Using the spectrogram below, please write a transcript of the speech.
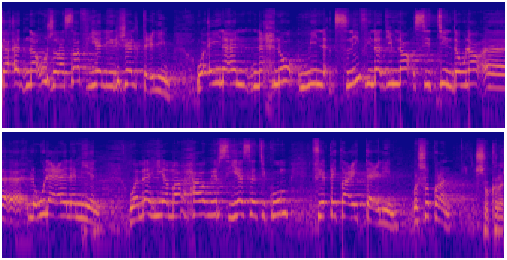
كأدنى أجرة صافية لرجال التعليم. وأين أن نحن من تصنيفنا ضمن 60 دولة الأولى عالميا. وما هي محاور سياستكم في قطاع التعليم؟ وشكرا. شكرا.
